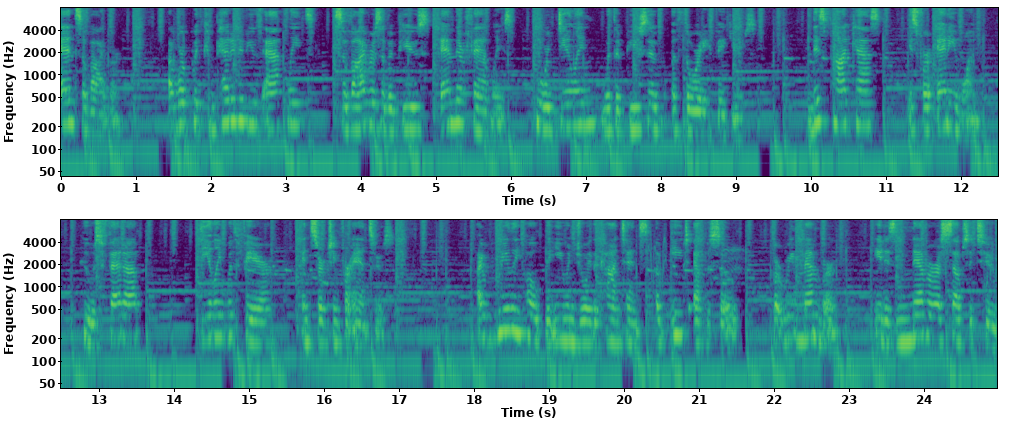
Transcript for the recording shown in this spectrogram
and survivor. I work with competitive youth athletes, survivors of abuse, and their families who are dealing with abusive authority figures. This podcast is for anyone who is fed up, dealing with fear, and searching for answers. I really hope that you enjoy the contents of each episode, but remember, it is never a substitute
